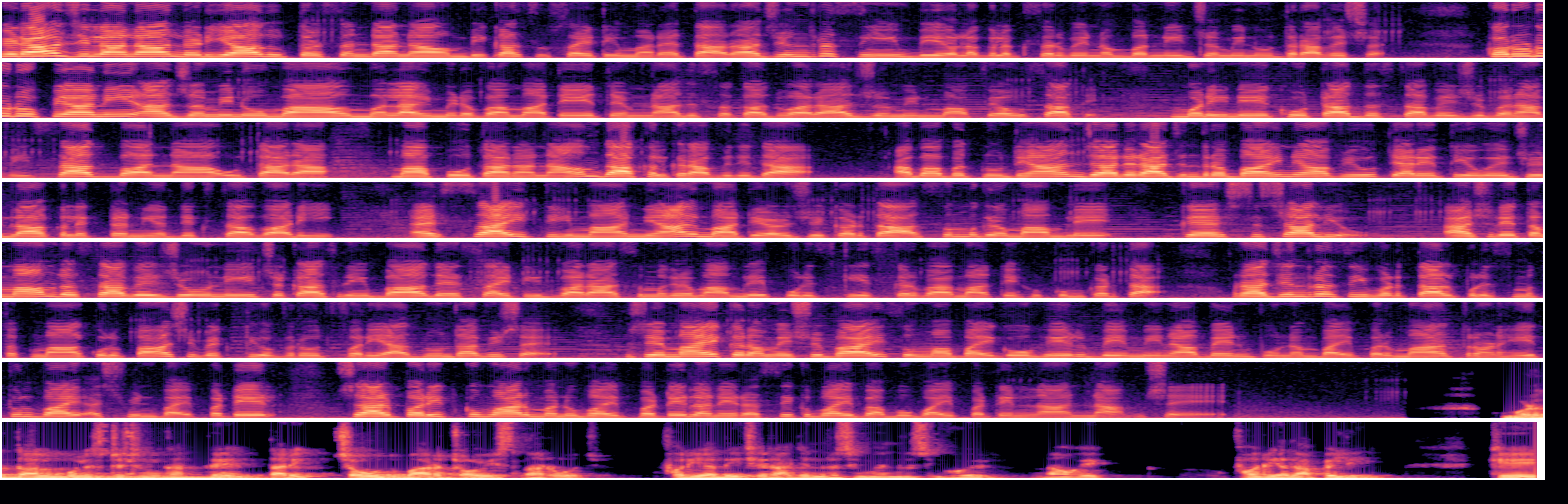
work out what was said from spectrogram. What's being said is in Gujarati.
ખેડા જિલ્લાના નડિયાદ ઉત્તરસંડાના અંબિકા સોસાયટીમાં રહેતા રાજેન્દ્રસિંહ બે અલગ અલગ સર્વે નંબરની જમીનો ધરાવે છે. કરોડો રૂપિયાની આ જમીનોમાં મલાઈ મેળવવા માટે તેમના જ સગા દ્વારા જમીન માફિયાઓ સાથે મળીને ખોટા દસ્તાવેજ બનાવી સાત બારના ઉતારામાં પોતાના નામ દાખલ કરાવી દીધા. આ બાબતનું ધ્યાન જ્યારે રાજેન્દ્રભાઈને આવ્યું ત્યારે તેઓએ જિલ્લા કલેક્ટરની અધ્યક્ષતાવાળી એસઆઈટીમાં ન્યાય માટે અરજી કરતા સમગ્ર મામલે કેસ ચાલ્યો. આશરે તમામ દસ્તાવેજોની ચકાસણી બાદ એસઆઈટી દ્વારા સમગ્ર મામલે પોલીસ કેસ કરવા માટે હુકમ કરતા રાજેન્દ્રસિંહ વડતાલ પોલીસ મથકમાં કુલ પાંચ વ્યક્તિઓ વિરુદ્ધ ફરિયાદ નોંધાવી છે, જેમાં એક રમેશભાઈ, સોમાભાઈ ગોહેલ, બે મીનાબેન, પૂનમભાઈ પરમાર, ત્રણ હેતુલભાઈ, અશ્વિનભાઈ પટેલ, ચાર પરિતકુમાર, મનુભાઈ પટેલ અને રસિકભાઈ બાબુભાઈ પટેલના નામ છે. વડતાલ પોલીસ સ્ટેશન ખાતે તારીખ ચૌદ બાર ચોવીસના રોજ ફરિયાદી છે રાજેન્દ્રસિંહ મહેન્દ્રસિંહ ગોયલ નાઓ એક ફરિયાદ આપેલી કે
